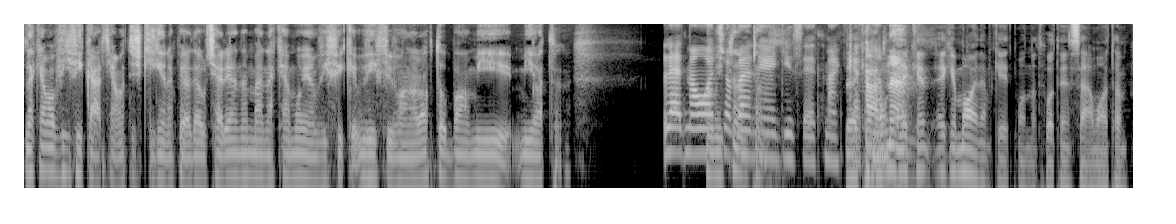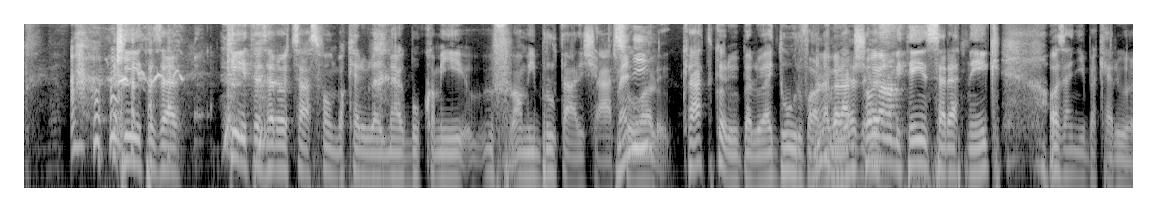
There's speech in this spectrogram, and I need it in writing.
Nekem a wifi kártyámat is ki kéne például cserélnem, mert nekem olyan wifi, wifi van a laptopban, ami miatt Lehet már Amit olcsó nem venni egy izét meg De Hát egyébként, nem. egyébként, egyébként majdnem két mondat volt, én számoltam. 2000, 2500 fontba kerül egy MacBook, ami, ami brutális ár. Mennyi? Szóval, hát körülbelül egy durva, Nem, legalábbis ez- olyan, ez- amit én szeretnék, az ennyibe kerül.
